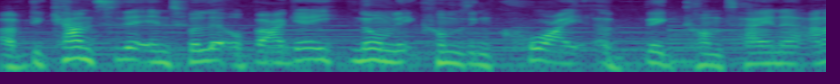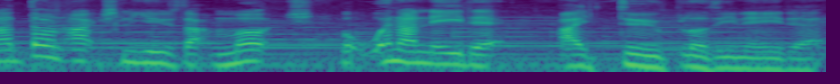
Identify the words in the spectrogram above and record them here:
I've decanted it into a little baggie. Normally it comes in quite a big container and I don't actually use that much, but when I need it, I do bloody need it.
